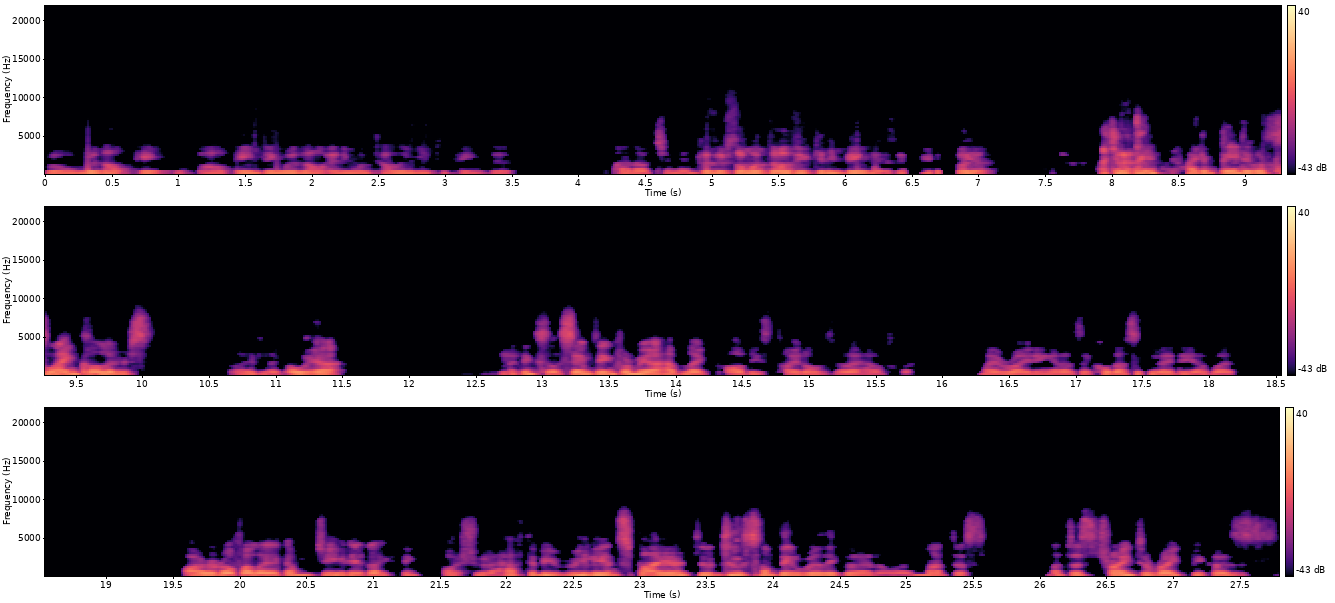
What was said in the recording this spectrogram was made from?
but without paint uh, painting without anyone telling you to paint it I know what you mean. because if someone tells you can you paint this oh yeah I can paint I can paint it with flying colors. Right? Like, oh yeah. yeah I think so. Same thing for me. I have like all these titles that I have for my writing, and I was like, oh, that's a good idea. But I don't know if I like I'm jaded. I think, oh shoot, I have to be really inspired to do something really good, or not just not just trying to write because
